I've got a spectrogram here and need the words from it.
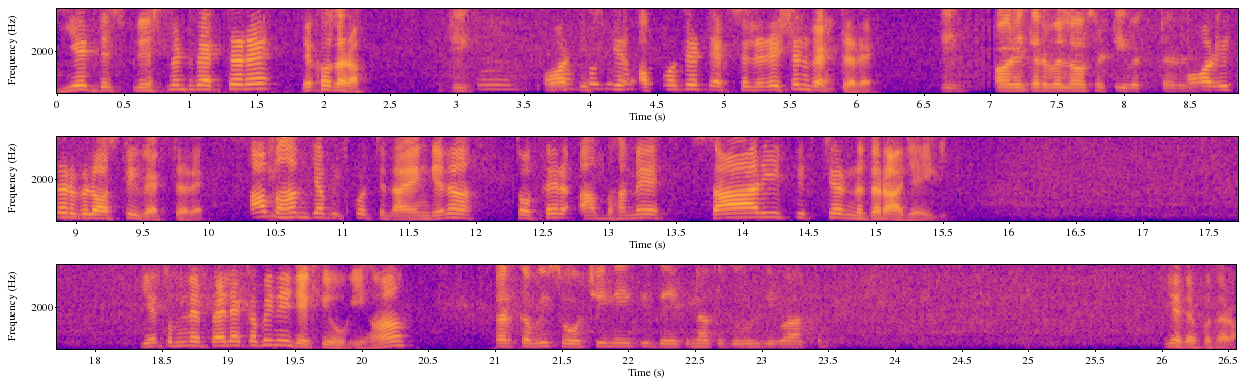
ये डिस्प्लेसमेंट वेक्टर है। देखो ज़रा। जी। हम्म, और इसके अपोजिट एक्सेलरेशन वेक्टर है। जी। और इधर वेलोसिटी वेक्टर है। और इधर वेलोसिटी वेक्टर है। अब हम जब इसको चलाएँगे ना तो फिर अब हमें सारी पिक्चर नज़र आ जाएगी। ये तुमने पहले कभी नहीं देखी होगी हाँ? सर कभी सोची नहीं थी देखना तो दूर की बात है। ये देखो जरा।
